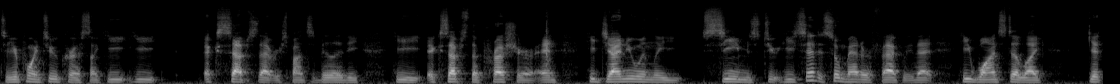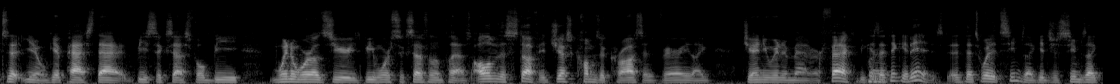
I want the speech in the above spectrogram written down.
to your point too Chris like he he accepts that responsibility. He accepts the pressure, and he genuinely seems to. He said it so matter of factly that he wants to like get to you know get past that, be successful, be win a World Series, be more successful in playoffs. All of this stuff, it just comes across as very like genuine and matter of fact because right. I think it is. That's what it seems like. It just seems like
